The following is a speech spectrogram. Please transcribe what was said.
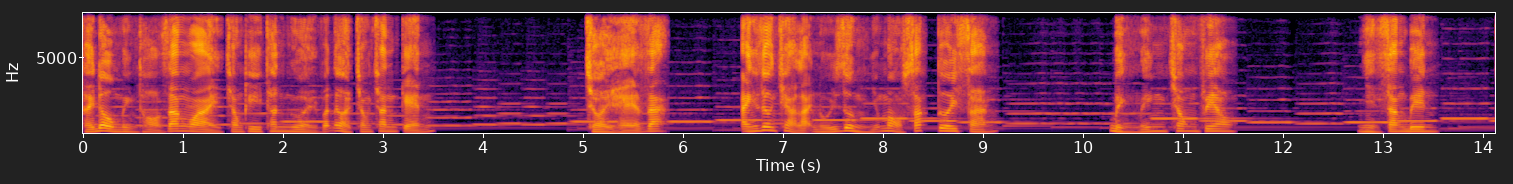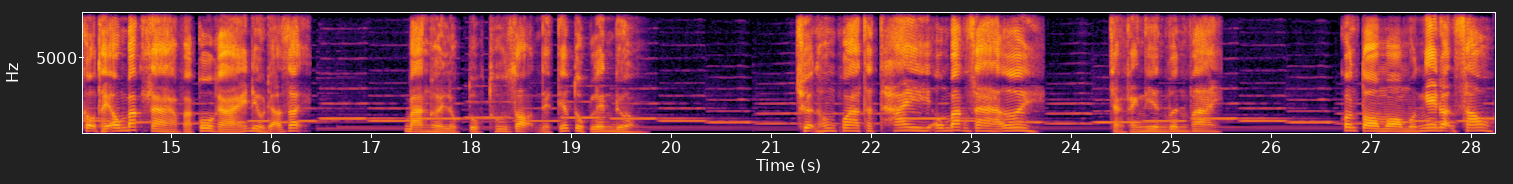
thấy đầu mình thỏ ra ngoài trong khi thân người vẫn ở trong chăn kén. Trời hé dạng, ánh dương trả lại núi rừng những màu sắc tươi sáng. Bình minh trong veo. Nhìn sang bên, cậu thấy ông bác già và cô gái đều đã dậy. Ba người lục tục thu dọn để tiếp tục lên đường. Chuyện hôm qua thật hay, ông bác già ơi. Chàng thanh niên vươn vai. Con tò mò muốn nghe đoạn sau.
